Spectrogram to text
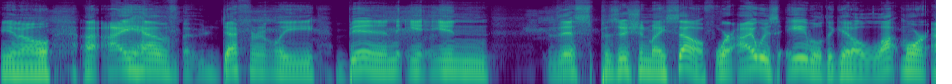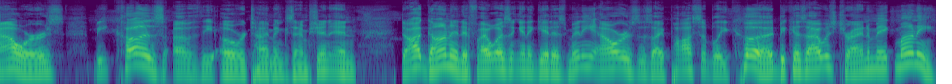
you know uh, i have definitely been in, in this position myself where I was able to get a lot more hours because of the overtime exemption. And doggone it, if I wasn't going to get as many hours as I possibly could because I was trying to make money.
